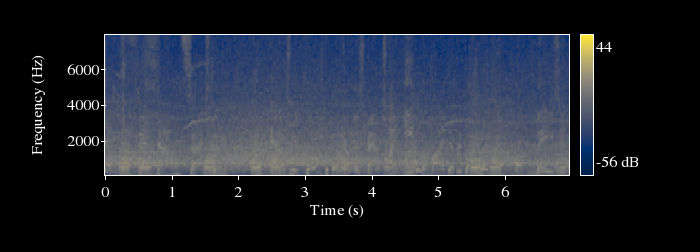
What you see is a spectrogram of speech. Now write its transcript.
Day rocks! Sit down, Saxton. As we close the book on this match, I need to remind everybody, amazing.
